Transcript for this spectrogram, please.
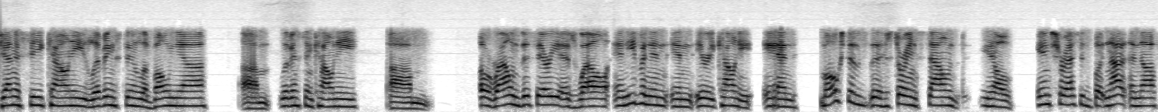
Genesee County, Livingston, Livonia, um, Livingston County, um, around this area as well, and even in, in Erie County. And most of the historians sound, you know, interested, but not enough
